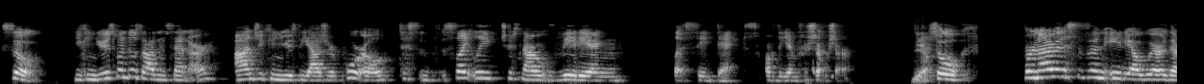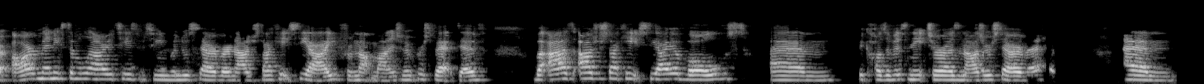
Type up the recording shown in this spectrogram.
So you can use Windows Admin Center and you can use the Azure portal to slightly just now varying, let's say, depths of the infrastructure. Yeah. So for now, this is an area where there are many similarities between Windows Server and Azure Stack HCI from that management perspective. But as Azure Stack HCI evolves, um, because of its nature as an Azure service, um,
